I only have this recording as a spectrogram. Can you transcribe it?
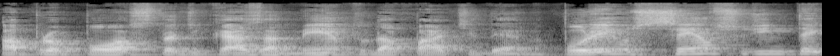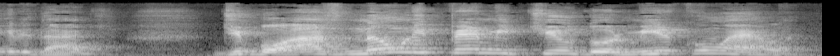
a proposta de casamento da parte dela. Porém, o senso de integridade de Boaz não lhe permitiu dormir com ela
